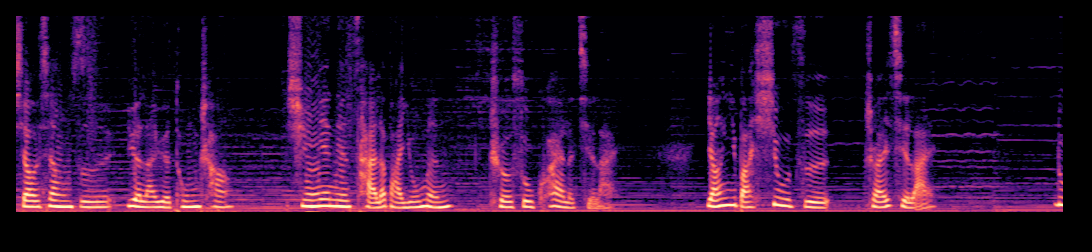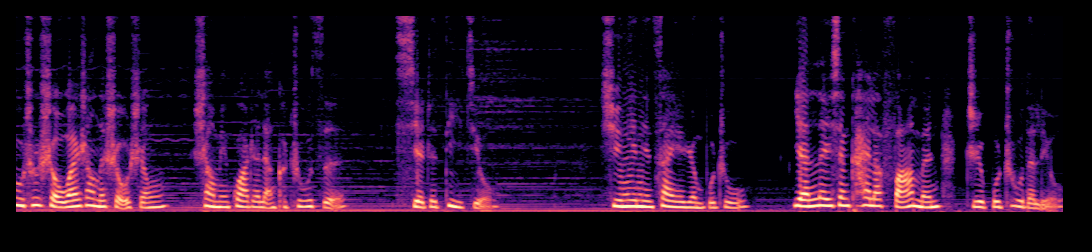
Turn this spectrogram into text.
小巷子越来越通畅，许念念踩了把油门，车速快了起来。杨毅把袖子拽起来，露出手腕上的手绳，上面挂着两颗珠子，写着第九。许念念再也忍不住，眼泪像开了阀门，止不住的流。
